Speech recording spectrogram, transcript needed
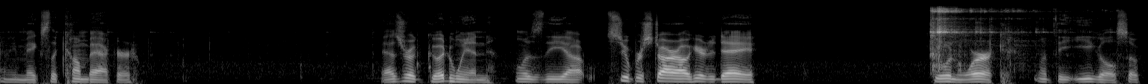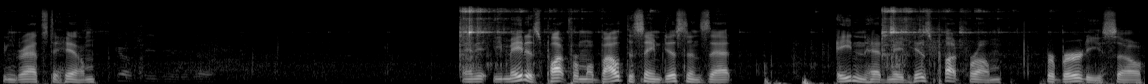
And he makes the comebacker. Ezra Goodwin was the uh, superstar out here today. Doing work with the eagle, so congrats to him. And it, he made his putt from about the same distance that Aidan had made his putt from for birdie. So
